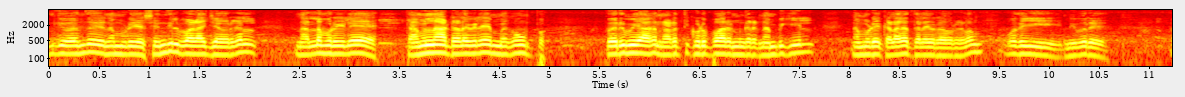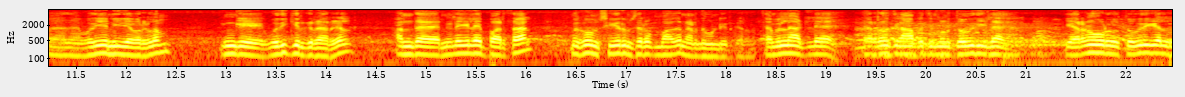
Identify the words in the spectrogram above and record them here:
இங்கே வந்து நம்முடைய செந்தில் பாலாஜி அவர்கள் நல்ல முறையிலே தமிழ்நாட்டு அளவிலே மிகவும் பெருமையாக நடத்தி கொடுப்பார் என்கிற நம்பிக்கையில் நம்முடைய கழகத் தலைவர் அவர்களும் உதவி நிபுரு உதயநிதி அவர்களும் இங்கே ஒதுக்கியிருக்கிறார்கள். அந்த நிலையிலே பார்த்தால் மிகவும் சீரும் சிறப்புமாக நடந்து கொண்டிருக்கிறது. தமிழ்நாட்டில் இரநூத்தி நாற்பத்தி மூணு தொகுதியில் இரநூறு தொகுதிகள்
